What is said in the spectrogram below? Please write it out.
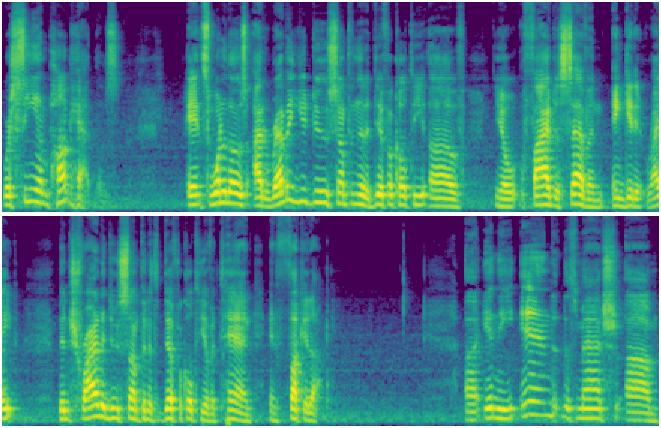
where CM Punk had those. It's one of those, I'd rather you do something at a difficulty of, you know, five to seven and get it right than try to do something at the difficulty of a 10 and fuck it up. Uh, in the end, this match, um,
